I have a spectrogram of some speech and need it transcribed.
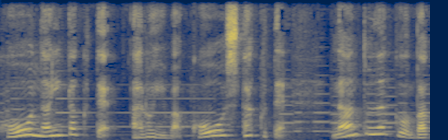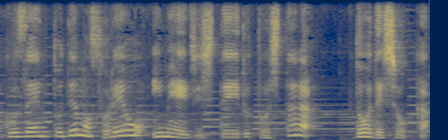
こうなりたくてあるいはこうしたくてなんとなく漠然とでもそれをイメージしているとしたらどうでしょうか、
